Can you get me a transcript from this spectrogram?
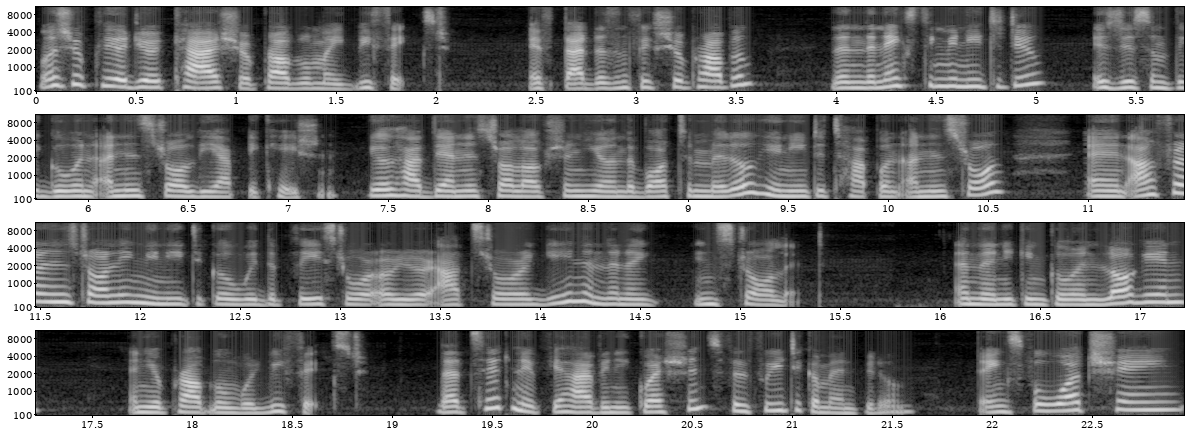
Once you've cleared your cache, your problem might be fixed. If that doesn't fix your problem, then the next thing you need to do is just simply go and uninstall the application. You'll have the uninstall option here on the bottom middle. You need to tap on uninstall. And after uninstalling, you need to go with the Play Store or your App Store again and then install it. And then you can go and log in and your problem will be fixed. That's it. And if you have any questions, feel free to comment below. Thanks for watching.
